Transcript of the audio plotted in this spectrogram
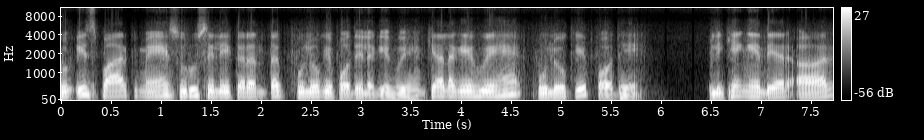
तो इस पार्क में शुरू से लेकर अंत तक फूलों के पौधे लगे हुए हैं। क्या लगे हुए हैं? फूलों के पौधे। लिखेंगे देयर आर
